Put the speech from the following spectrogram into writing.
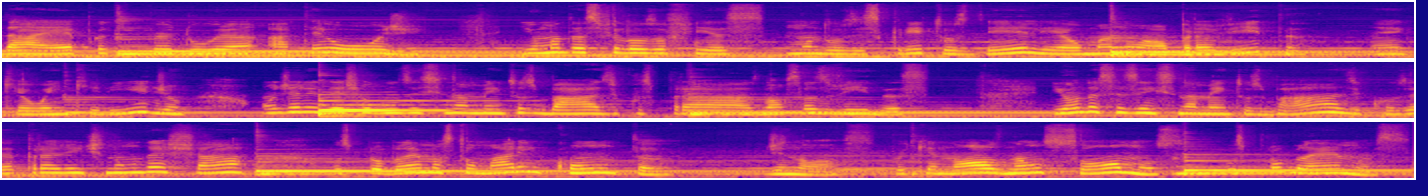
da época que perdura até hoje. E uma das filosofias, um dos escritos dele é o Manual para a Vida, né, que é o Enquiridium, onde ele deixa alguns ensinamentos básicos para as nossas vidas. E um desses ensinamentos básicos é para a gente não deixar os problemas tomarem conta de nós, porque nós não somos os problemas.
